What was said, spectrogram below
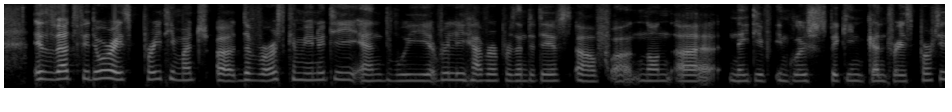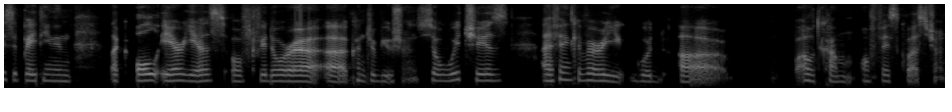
is that Fedora is pretty much a diverse community and we really have representatives of uh, non-native uh, English speaking countries participating in like all areas of Fedora uh, contributions. So which is, I think, a very good uh, outcome of this question.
